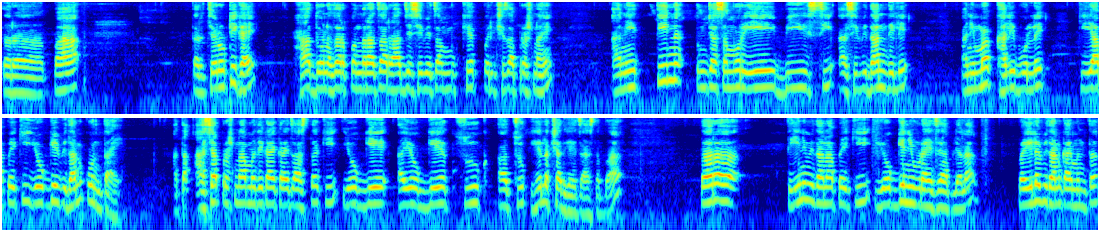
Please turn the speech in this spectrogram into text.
तर पहा. तर चलो ठीक आहे. हा दोन हजार पंधराचा राज्यसेवेचा मुख्य परीक्षेचा प्रश्न आहे. आणि तीन तुमच्यासमोर ए बी सी असे विधान दिले. आणि मग खाली बोलले की यापैकी योग्य विधान कोणतं आहे? आता अशा प्रश्नामध्ये काय करायचं असतं की योग्य अयोग्य चूक अचूक हे लक्षात घ्यायचं असतं बा. तर तीन विधानापैकी योग्य निवडायचं आहे आपल्याला. पहिलं विधान काय म्हणतं?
